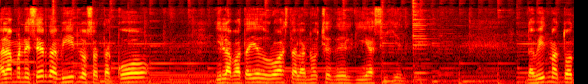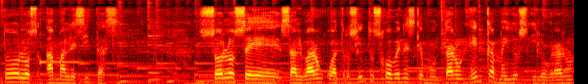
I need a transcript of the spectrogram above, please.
Al amanecer David los atacó y la batalla duró hasta la noche del día siguiente. David mató a todos los amalecitas. Solo se salvaron 400 jóvenes que montaron en camellos y lograron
